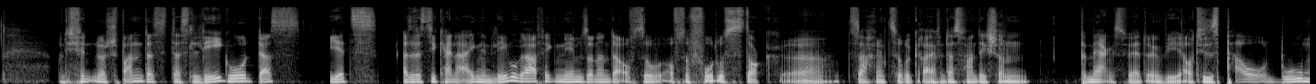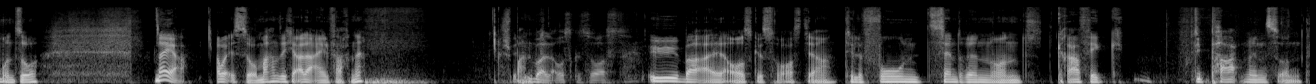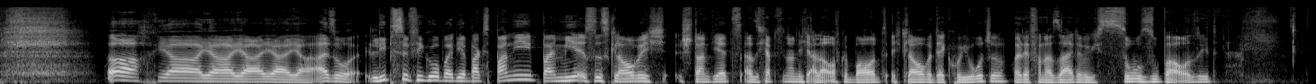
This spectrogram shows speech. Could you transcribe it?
Und ich finde nur spannend, dass dass Lego das jetzt, also dass die keine eigenen Lego-Grafiken nehmen, sondern da auf so auf so Fotostock-Sachen äh, zurückgreifen. Das fand ich schon bemerkenswert irgendwie. Auch dieses Pow und Boom und so. Naja, aber ist so. Machen sich alle einfach, ne? Spannend. Überall ausgesourced. Überall ausgesourced, ja. Telefonzentren und Grafik-Departments und Ach ja, ja, ja, ja, ja. Also liebste Figur bei dir Bugs Bunny. Bei mir ist es, glaube ich, stand jetzt. Also ich habe sie noch nicht alle aufgebaut. Ich glaube der Coyote, weil der von der Seite wirklich so super aussieht.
